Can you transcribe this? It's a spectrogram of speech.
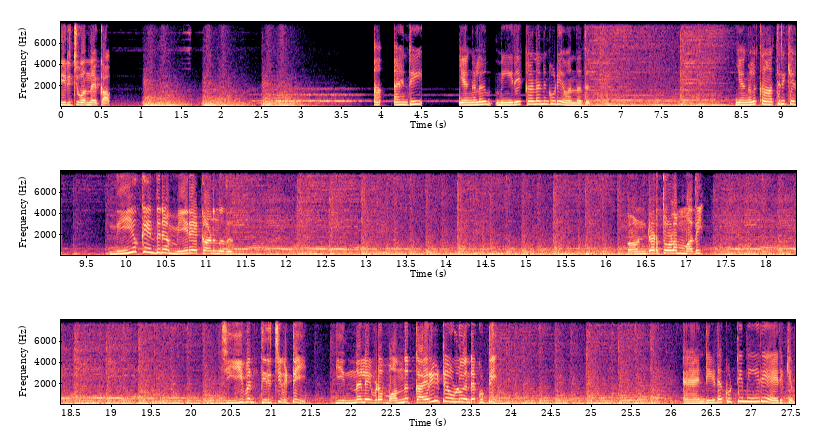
തിരിച്ചു വന്നേക്കാം. ആന്റി ഞങ്ങൾ മീരെ കാണാനും കൂടിയാ വന്നത്. ഞങ്ങൾ കാത്തിരിക്കാം. നീയൊക്കെ എന്തിനാ മീരെ കാണുന്നത്? കണ്ടിടത്തോളം മതി. ജീവൻ തിരിച്ചു കിട്ടി. ഇന്നലെ ഇവിടെ വന്ന് കയറിയിട്ടേ ഉള്ളൂ എന്റെ കുട്ടി. ആന്റിയുടെ കുട്ടി മീരയായിരിക്കും.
